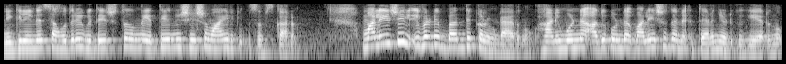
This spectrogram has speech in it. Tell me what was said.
നിഖിലിന്റെ സഹോദരി വിദേശത്തു നിന്ന് എത്തിയതിനു ശേഷമായിരിക്കും സംസ്കാരം. മലേഷ്യയിൽ ഇവരുടെ ബന്ധുക്കൾ ഉണ്ടായിരുന്നു ഹണിമൂണിന് അതുകൊണ്ട് മലേഷ്യ തന്നെ തെരഞ്ഞെടുക്കുകയായിരുന്നു.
